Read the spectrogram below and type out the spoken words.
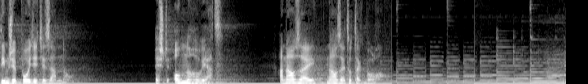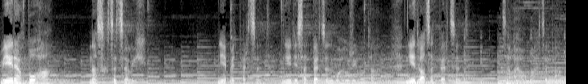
tým, že pôjdete za mnou. Ešte o mnoho viac. A naozaj, naozaj to tak bolo. Viera v Boha nás chce celých. Nie 5%, nie 10% môjho života, nie 20%. Celého ma chce Pán.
